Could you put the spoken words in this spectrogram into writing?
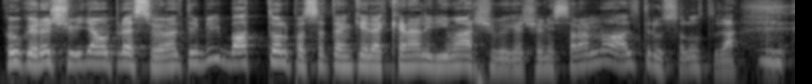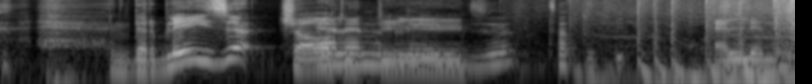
comunque noi ci vediamo presto con altri Bill Battle passate anche dal canale di Marci perché ce ne saranno altri un saluto da Ender Blaze ciao Ellen a tutti Blaze. Ciao a tutti. LNT.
